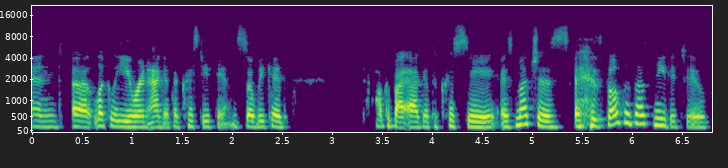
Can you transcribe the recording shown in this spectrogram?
And uh, luckily, you were an Agatha Christie fan, so we could talk about Agatha Christie as much as as both of us needed to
